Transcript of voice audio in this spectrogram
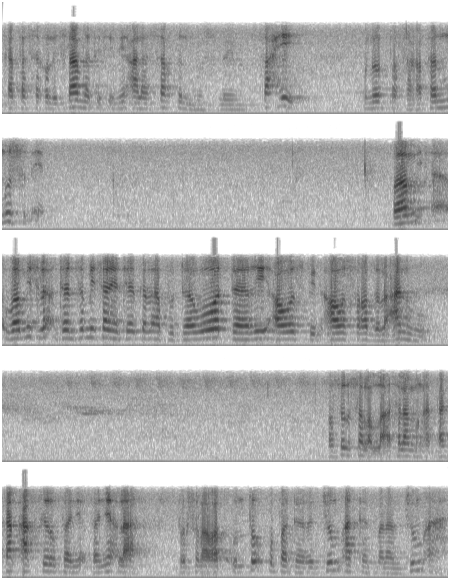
kata Syekhul Islam hadis ini ala syartul muslim. Sahih menurut persyaratan muslim. dan semisalnya diriwayatkan Abu Dawud dari Aus bin Aus radhiallahu anhu. Rasul Sallallahu Alaihi Wasallam mengatakan aksir banyak-banyaklah berselawat untuk kepada hari Jumat dan malam Jumat.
